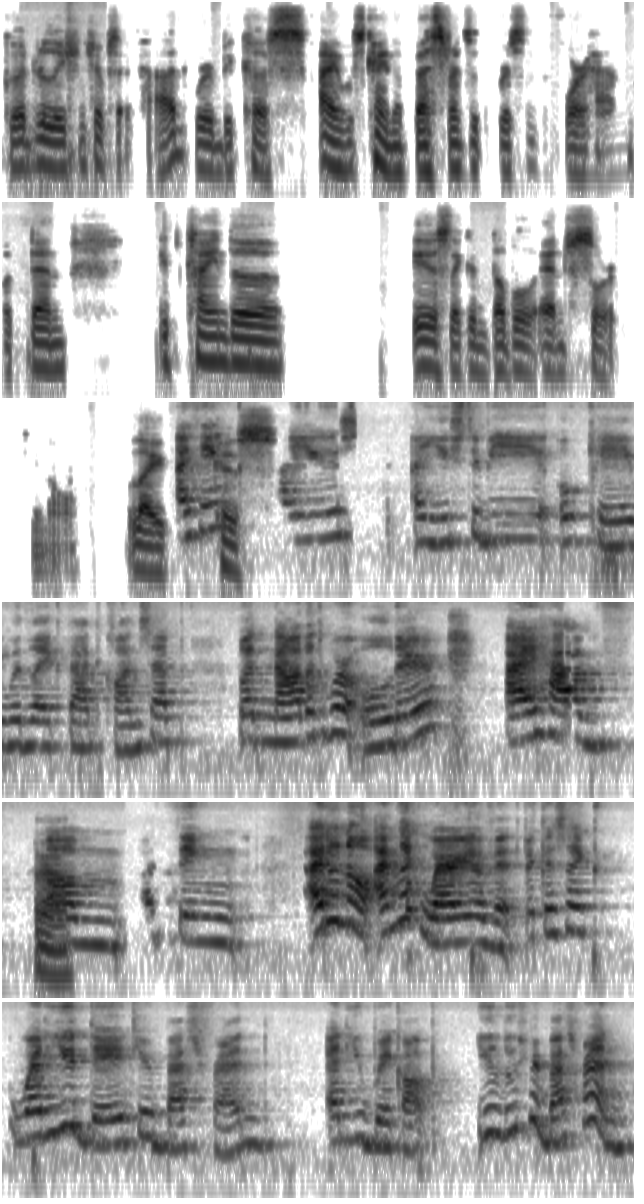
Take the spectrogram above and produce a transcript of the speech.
good relationships I've had were because I was kind of best friends with the person beforehand, but then it kind of is like a double-edged sword, you know, like, I think because I used I used to be okay with like that concept, but now that we're older, I have yeah, um a thing I don't know, I'm like wary of it because like when you date your best friend and you break up, you lose your best friend.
